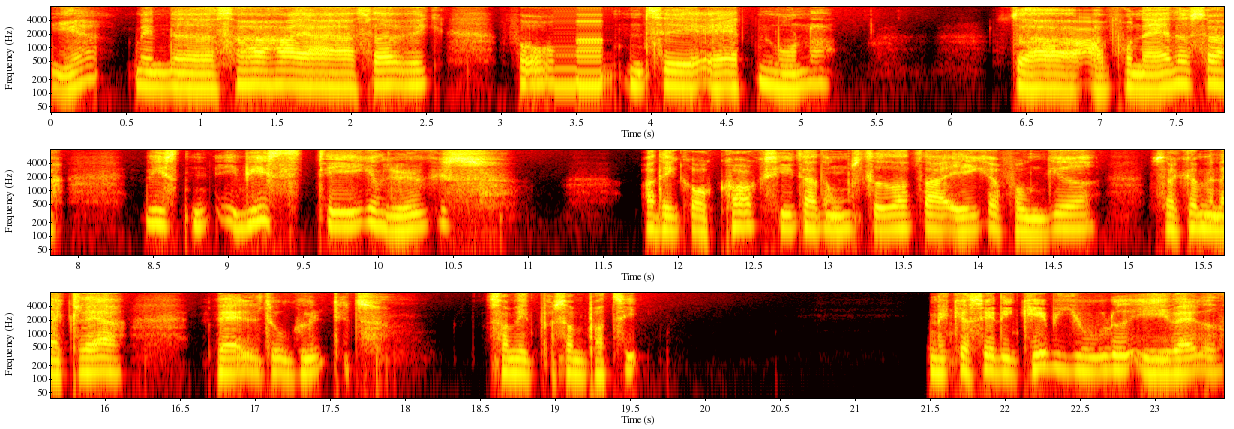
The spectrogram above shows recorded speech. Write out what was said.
Ja, men øh, så har jeg stadigvæk fået den til 18 måneder. Så og på den anden, så hvis, hvis det ikke lykkes, og det går koks i, der er nogle steder, der ikke har fungeret, så kan man erklære valget ugyldigt som, et, som parti. Man kan sætte en kæp i hjulet i valget.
